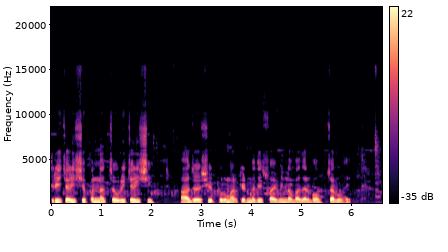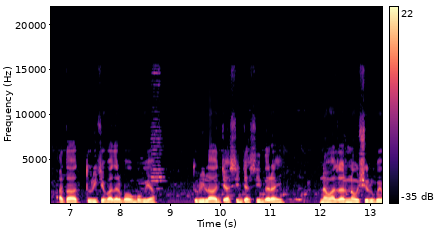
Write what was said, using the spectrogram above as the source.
त्रेचाळीसशे पन्नास चौवेचाळीसशे आज शिरपूर मार्केटमध्ये सोयाबीनला बाजारभाव चालू आहे. आता तुरीचे बाजारभाव बघूया. तुरीला जास्तीत जास्त दर आहे नऊ हजार नऊशे रुपये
